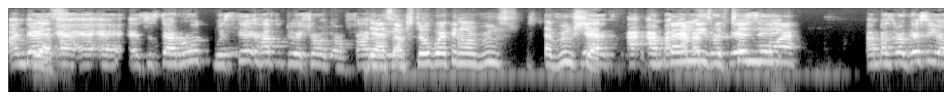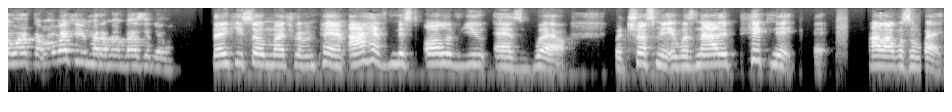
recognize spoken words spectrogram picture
And then Yes. uh, uh, uh, uh, Sister Ruth, we still have to do a show on your family. Yes, I'm still working on Ruth, uh, Ruth Yes, Amb- Families with 10 Gracie- more. Ambassador Gracie, you're welcome. Over to you, Madam Ambassador. Thank you so much, Reverend Pam. I have missed all of you as well. But trust me, it was not a picnic eh, while I was away.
